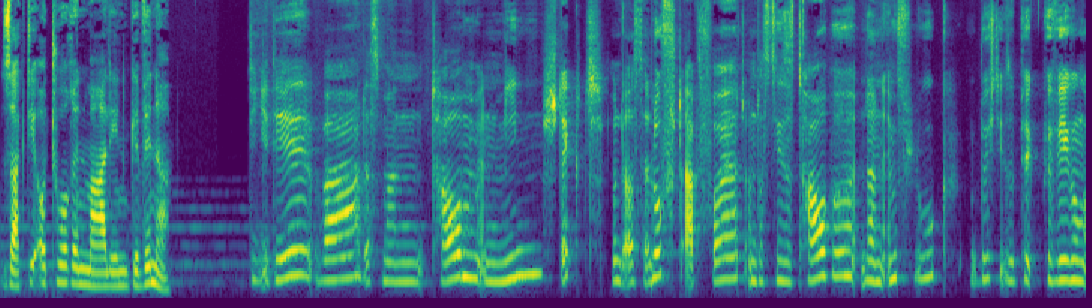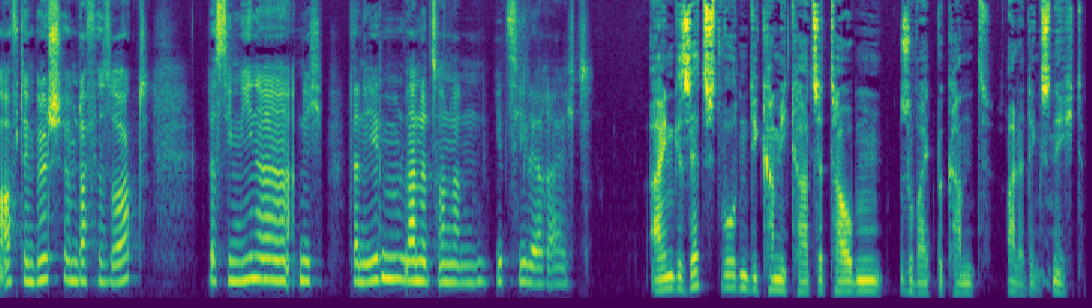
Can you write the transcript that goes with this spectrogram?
sagt die Autorin Marlin Gewinner. Die Idee war, dass man Tauben in Minen steckt und aus der Luft abfeuert und dass diese Taube dann im Flug durch diese Bewegung auf dem Bildschirm dafür sorgt, dass die Mine nicht daneben landet, sondern ihr Ziel erreicht. Eingesetzt wurden die Kamikaze-Tauben, soweit bekannt, allerdings nicht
